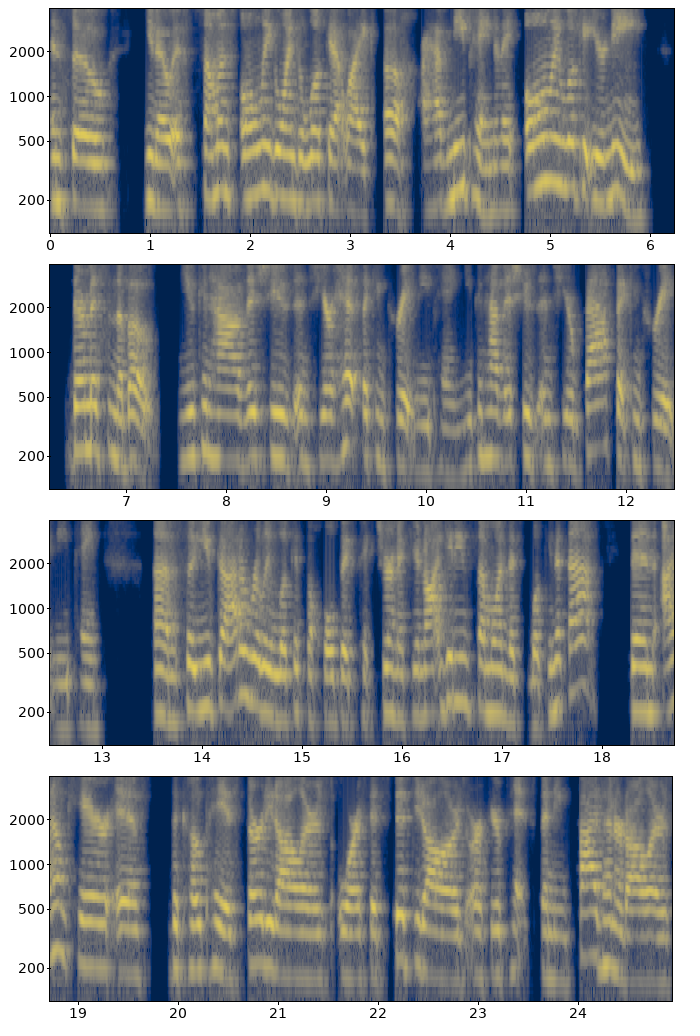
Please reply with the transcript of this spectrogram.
And so you know if someone's only going to look at like oh i have knee pain and they only look at your knee they're missing the boat. You can have issues into your hip that can create knee pain. You can have issues into your back that can create knee pain. Um, so you've got to really look at the whole big picture. And if you're not getting someone that's looking at that then I don't care if the copay is $30 or if it's $50 or if you're spending $500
